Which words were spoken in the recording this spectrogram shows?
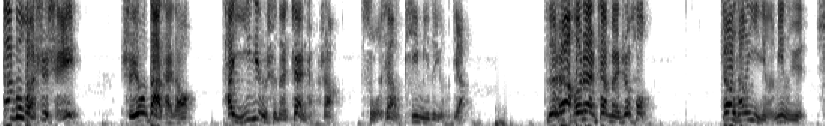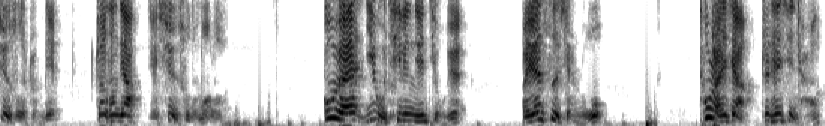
但不管是谁使用大太刀，他一定是在战场上所向披靡的勇将。紫川河战战败之后，朝仓义景的命运迅速的转变，朝仓家也迅速的没落。公元一五七零年九月，北原寺显如突然向织田信长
